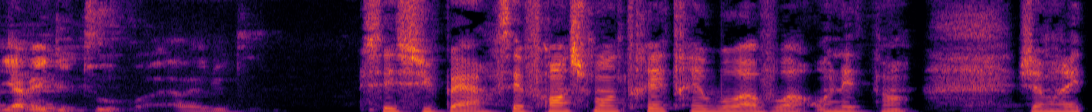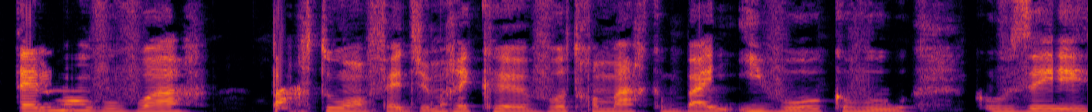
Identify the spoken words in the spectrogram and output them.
il y avait du tout, quoi. Il y avait du tout. C'est super. C'est franchement très, très beau à voir, honnêtement. J'aimerais tellement vous voir partout, en fait. J'aimerais que votre marque by Ivo, que vous, que vous ayez,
